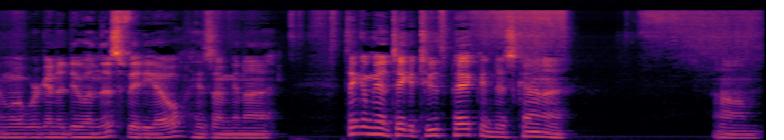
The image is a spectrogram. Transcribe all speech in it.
And what we're going to do in this video is I'm going to, I think I'm going to take a toothpick and just kind of um,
